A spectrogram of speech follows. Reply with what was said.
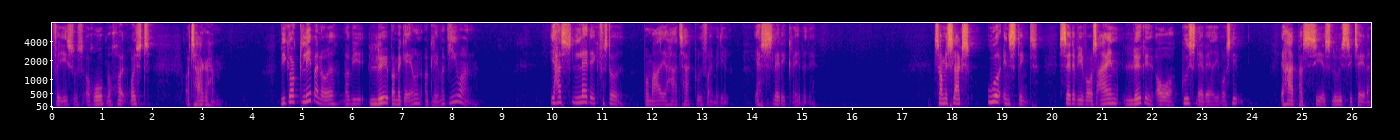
for Jesus og råbe med høj røst og takke ham. Vi går glip af noget, når vi løber med gaven og glemmer giveren. Jeg har slet ikke forstået, hvor meget jeg har tak Gud for i mit liv. Jeg har slet ikke grebet det. Som et slags urinstinkt sætter vi vores egen lykke over Guds nærvær i vores liv. Jeg har et par C.S. Lewis citater.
